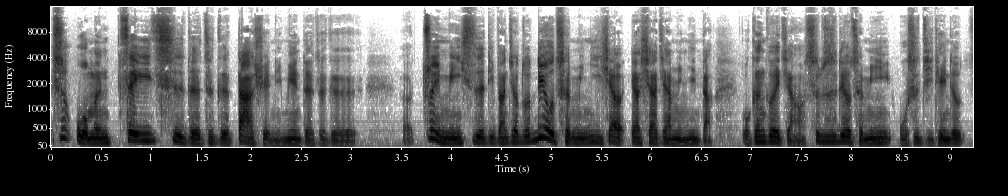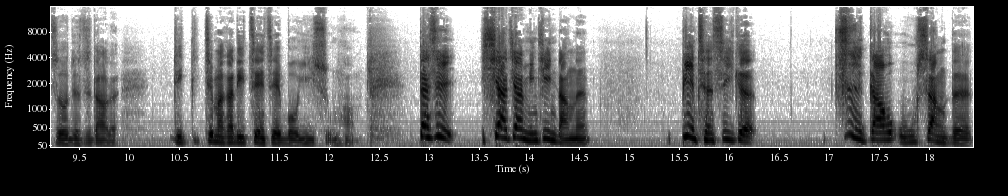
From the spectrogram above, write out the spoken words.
是我们这一次的这个大选里面的这个呃最迷失的地方，叫做六成民意下要下架民进党。我跟各位讲啊，是不是六成民意五十几天就之后就知道了？第金马高第这这波艺术哈，但是下架民进党呢，变成是一个至高无上的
